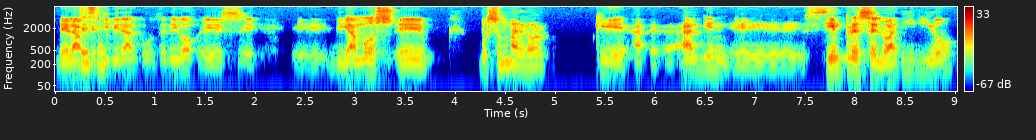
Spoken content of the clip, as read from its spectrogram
la objetividad, como te digo, es, eh, eh, digamos, eh, pues un valor que alguien siempre se lo adhirió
